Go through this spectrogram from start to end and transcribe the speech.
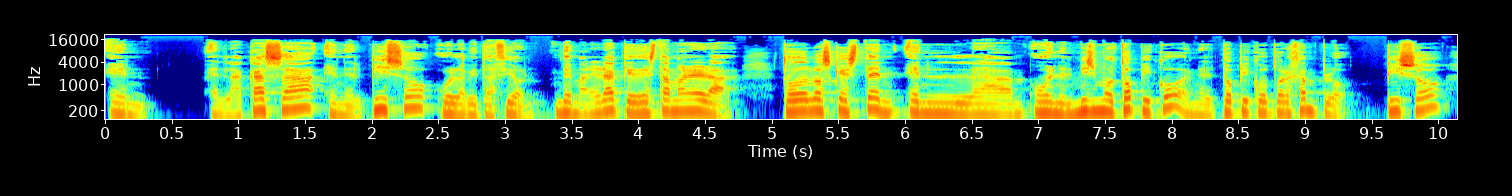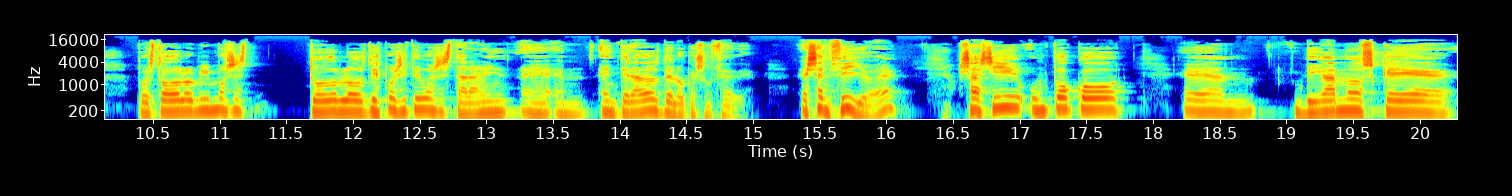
en en la casa, en el piso o en la habitación. De manera que de esta manera todos los que estén en la o en el mismo tópico, en el tópico, por ejemplo, piso, pues todos los mismos todos los dispositivos estarán eh, enterados de lo que sucede. Es sencillo, ¿eh? O sea, sí, un poco, em, digamos que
